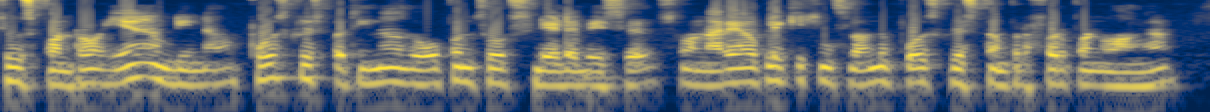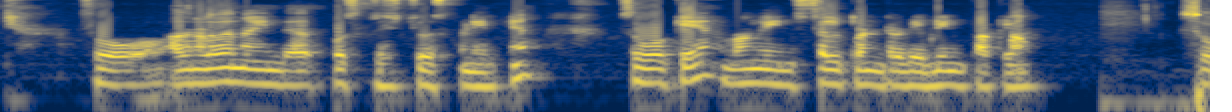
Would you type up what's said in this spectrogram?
சூஸ் பண்ணுறோம் ஏன் அப்படின்னா போஸ்ட்கிரஸ் பார்த்தீங்கன்னா அது ஓப்பன் சோர்ஸ் டேட்டா பேஸு ஸோ நிறைய அப்ளிகேஷன்ஸில் வந்து போஸ்ட்கிரஸ் தான் ப்ரிஃபர் பண்ணுவாங்க. ஸோ அதனால தான் நான் இந்த போஸ்ட்கிரஸ் சூஸ் பண்ணியிருக்கேன். ஸோ ஓகே வாங்க இன்ஸ்டால் பண்ணுறது எப்படின்னு பார்க்கலாம். So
